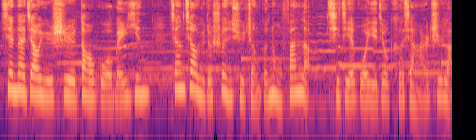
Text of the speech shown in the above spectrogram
现代教育是倒果为因，将教育的顺序整个弄翻了，其结果也就可想而知了。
